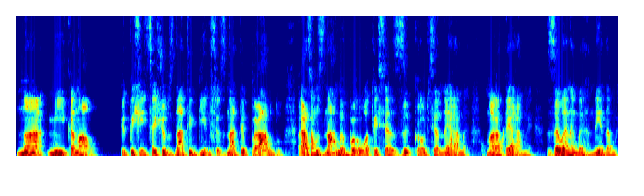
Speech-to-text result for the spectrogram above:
на мій канал. Підпишіться, щоб знати більше, знати правду, разом з нами боротися з корупціонерами, мародерами, зеленими гнидами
